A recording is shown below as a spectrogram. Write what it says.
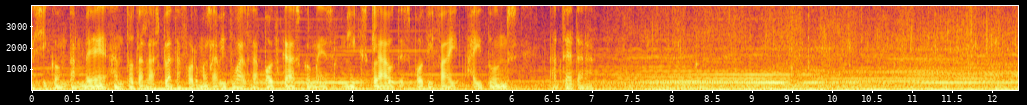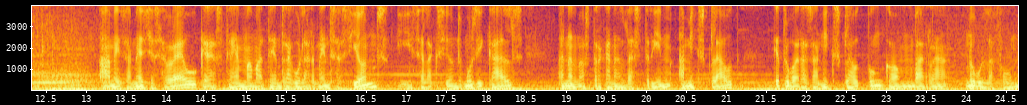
així com també en totes les plataformes habituals de podcast com és Mixcloud, Spotify, iTunes, etc. A més a més ja sabeu que estem emetent regularment sessions i seleccions musicals en el nostre canal de stream a Mixcloud que trobaràs a mixcloud.com barra núvol de fum.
